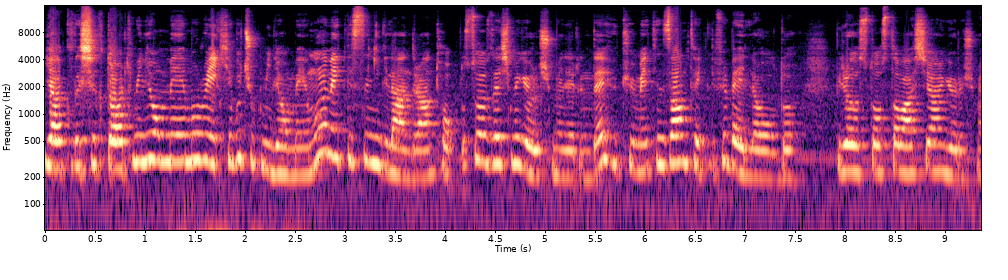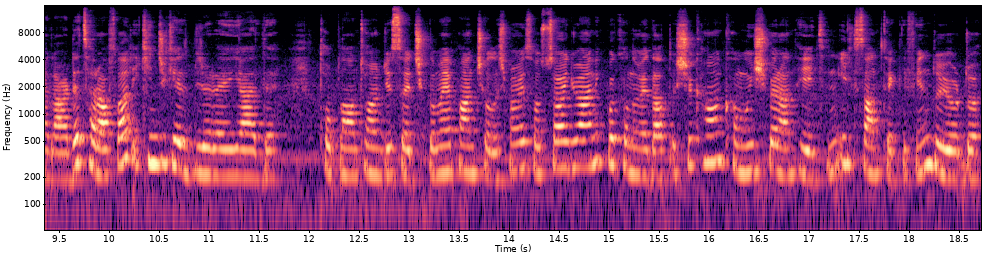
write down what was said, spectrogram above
Yaklaşık 4 milyon memur ve 2,5 milyon memur emeklisini ilgilendiren toplu sözleşme görüşmelerinde hükümetin zam teklifi belli oldu. 1 Ağustos'ta başlayan görüşmelerde taraflar ikinci kez bir araya geldi. Toplantı öncesi açıklama yapan Çalışma ve Sosyal Güvenlik Bakanı Vedat Işıkhan, kamu işveren heyetinin ilk zam teklifini duyurdu.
